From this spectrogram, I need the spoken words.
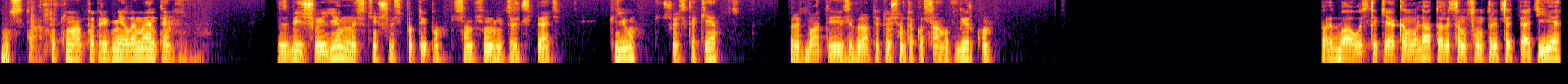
Ось так. Тобто нам потрібні елементи з більшої ємності, щось по типу Samsung 35Q, щось таке. Придбати і зібрати точно таку саму збірку. Придбав ось такі акумулятори Samsung 35E.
